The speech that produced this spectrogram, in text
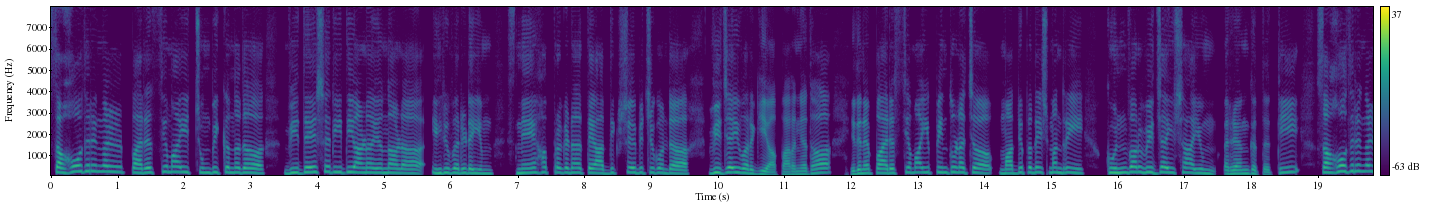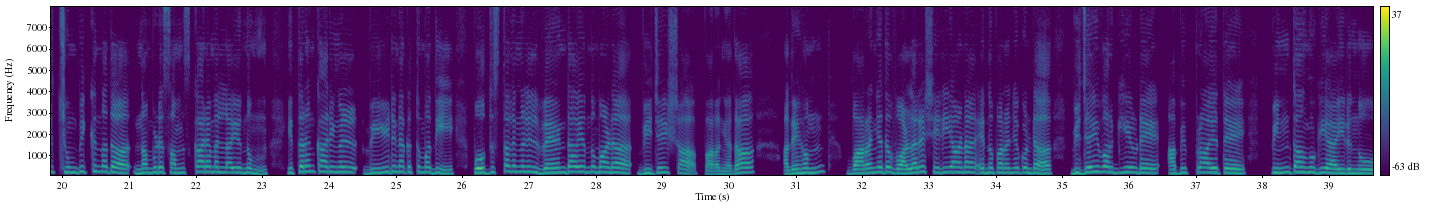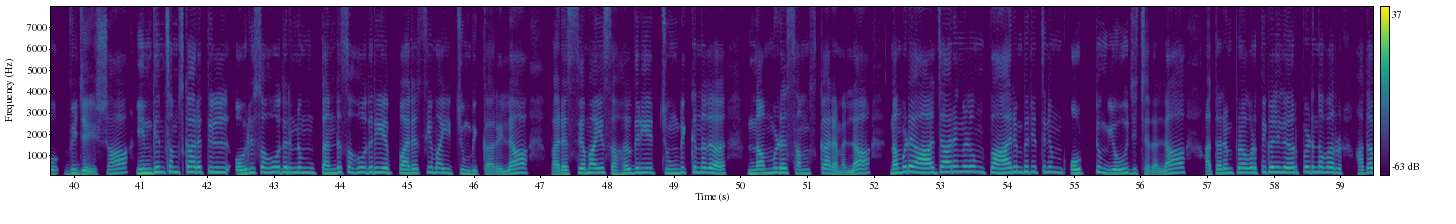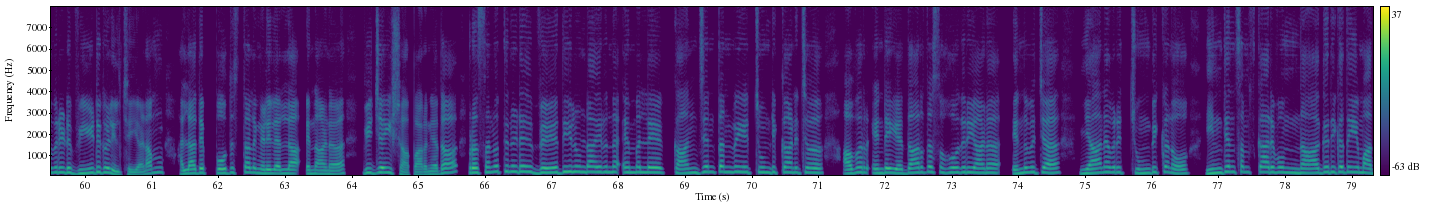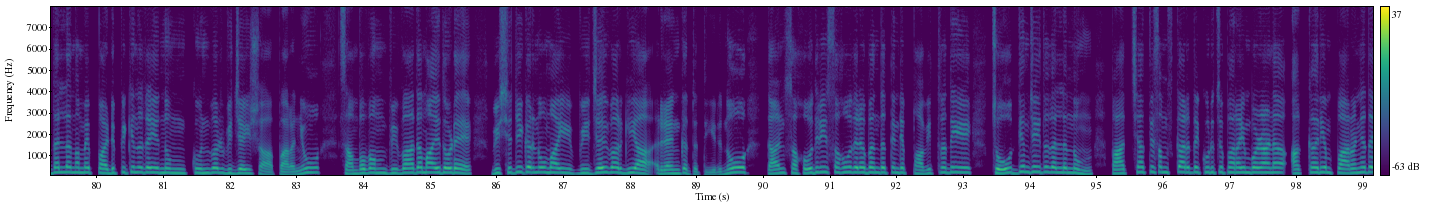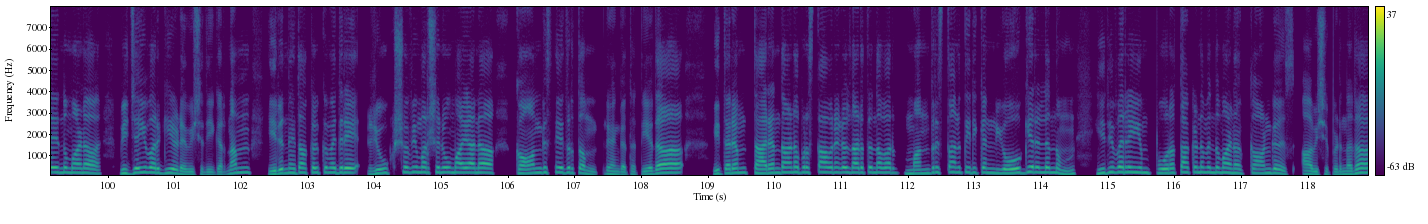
സഹോദരങ്ങൾ പരസ്യമായി ചുംബിക്കുന്നത് വിദേശ രീതിയാണ് എന്നാണ് ഇരുവരുടെയും സ്നേഹപ്രകടനത്തെ അധിക്ഷേപിച്ചുകൊണ്ട് വിജയ് വർഗീയ പറഞ്ഞത്. ഇതിനെ പരസ്യമായി പിന്തുണച്ച് മധ്യപ്രദേശ് മന്ത്രി കുൻവർ വിജയ് ഷായും രംഗത്തെത്തി. സഹോദരങ്ങൾ ചുംബിക്കുന്നത് നമ്മുടെ സംസ്കാരമല്ല എന്നും ഇത്തരം കാര്യങ്ങൾ വീടിനകത്ത് മതി പൊതുസ്ഥലങ്ങളിൽ വേണ്ട എന്നുമാണ് വിജയ് ഷാ പറഞ്ഞത്. അദ്ദേഹം പറഞ്ഞത് വളരെ ശരിയാണ് എന്ന് പറഞ്ഞുകൊണ്ട് വിജയ് വർഗീയയുടെ അഭിപ്രായത്തെ പിന്താങ്ങുകയായിരുന്നു വിജയ് ഷാ. ഇന്ത്യൻ സംസ്കാരത്തിൽ ഒരു സഹോദരനും തന്റെ സഹോദരിയെ പരസ്യമായി ചുംബിക്കാറില്ല. പരസ്യമായി സഹോദരിയെ ചുംബിക്കുന്നത് നമ്മുടെ സംസ്കാരമല്ല. നമ്മുടെ ആചാരങ്ങളും പാരമ്പര്യത്തിനും ഒട്ടും യോജിച്ചതല്ല. അത്തരം പ്രവർത്തികളിൽ ഏർപ്പെടുന്നവർ അതവരുടെ വീടുകളിൽ ചെയ്യണം. അല്ലാതെ പൊതുസ്ഥലങ്ങളിലല്ല എന്നാണ് വിജയ് ഷാ പറഞ്ഞത്. പ്രസംഗത്തിനിടെ വേദിയിലുണ്ടായിരുന്ന എം എൽ എ കാഞ്ചൻ തൻവയെ ചൂണ്ടിക്കാണിച്ച് അവർ എന്റെ യഥാർത്ഥ സഹോദരിയാണ് എന്ന് വെച്ച് ഞാൻ അവരെ ചുംബിക്കണോ? ഇന്ത്യൻ സംസ്കാരവും നാഗരികതയും അതല്ല നമ്മെ പഠിപ്പിക്കുന്നത് എന്നും കുൻവർ വിജയ് ഷാ പറഞ്ഞു. സംഭവം വിവാദമായതോടെ വിശദീകരണവുമായി വിജയ് വർഗീയ രംഗത്തെത്തിയിരുന്നു. താൻ സഹോദരി സഹോദര ബന്ധത്തിന്റെ പവിത്രതയെ ചോദ്യം ചെയ്തതല്ലെന്നും പാശ്ചാത്യ സംസ്കാരത്തെക്കുറിച്ച് പറയുമ്പോഴാണ് അക്കാര്യം പറഞ്ഞത് എന്നുമാണ് വിജയ് വർഗീയയുടെ വിശദീകരണം. ഇരു നേതാക്കൾക്കുമെതിരെ രൂക്ഷ വിമർശനവുമായാണ് കോൺഗ്രസ് നേതൃത്വം രംഗത്തെത്തിയത്. ഇത്തരം തരംതാണ പ്രസ്താവനകൾ നടത്തുന്നവർ മന്ത്രിസ്ഥാനത്ത് ഇരിക്കാൻ യോഗ്യരല്ലെന്നും ഇരുവരെയും പുറത്താക്കണമെന്നുമാണ് കോൺഗ്രസ് ആവശ്യപ്പെടുന്നത്.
